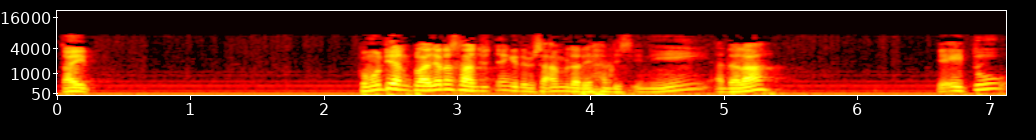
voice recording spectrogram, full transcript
Taib. Kemudian pelajaran selanjutnya yang kita bisa ambil dari hadis ini adalah yaitu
